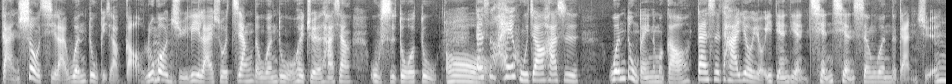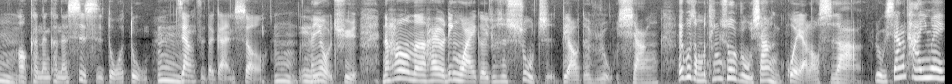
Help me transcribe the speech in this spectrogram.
感受起来温度比较高。如果举例来说，姜的温度我会觉得它像五十多度哦，但是黑胡椒它是。温度没那么高，但是它又有一点点浅浅升温的感觉，嗯，哦，可能可能四十多度，嗯，这样子的感受，嗯，很有趣。然后呢，还有另外一个就是树脂调的乳香，哎，我怎么听说乳香很贵啊，老师啊？乳香它因为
